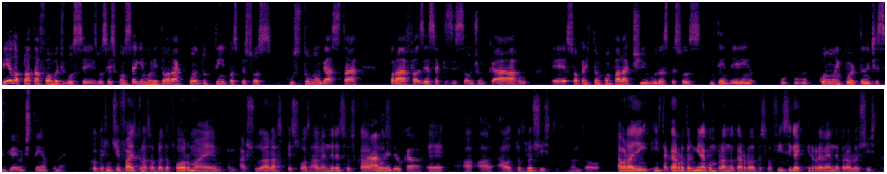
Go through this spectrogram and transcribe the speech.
pela plataforma de vocês, vocês conseguem monitorar quanto tempo as pessoas costumam gastar para fazer essa aquisição de um carro? É, só para a gente ter um comparativo das pessoas entenderem o, o, o, quão é importante esse ganho de tempo, né? O que a gente faz com a nossa plataforma é ajudar as pessoas a venderem seus carros a, vender o carro. É, a, a, a, outros lojistas. Então, na verdade, Instacarro termina comprando carro da pessoa física e revende para o lojista.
